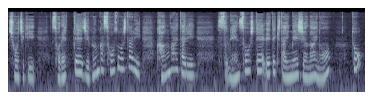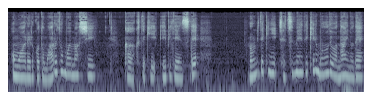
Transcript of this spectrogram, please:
正直それって自分が想像したり考えたり連想して出てきたイメージじゃないの？と思われることもあると思いますし科学的エビデンスで論理的に説明できるものではないので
